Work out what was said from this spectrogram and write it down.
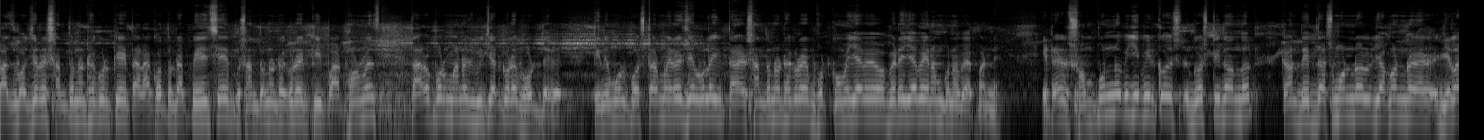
পাঁচ বছরে শান্তনু ঠাকুরকে তারা কতটা পেয়েছে, শান্তনু ঠাকুরের কী পারফরমেন্স তার উপর মানুষ বিচার করে ভোট দেবে। তৃণমূল পোস্টার মেরেছে বলেই তার, শান্তনু ঠাকুরের ভোট কমে যাবে বা বেড়ে যাবে এরকম কোনো ব্যাপার নেই। এটা সম্পূর্ণ বিজেপির গোষ্ঠীদ্বন্দ্ব। কারণ দেবদাস মণ্ডল যখন জেলা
